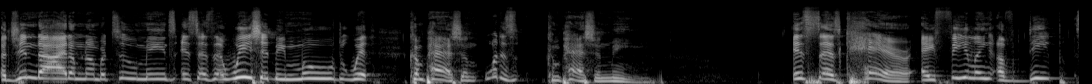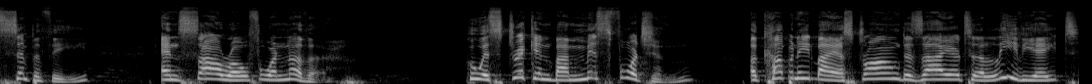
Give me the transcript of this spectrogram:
Agenda item number two means it says that we should be moved with compassion. What does compassion mean? It says care, a feeling of deep sympathy and sorrow for another who is stricken by misfortune, accompanied by a strong desire to alleviate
